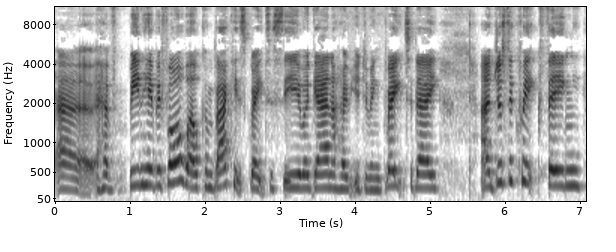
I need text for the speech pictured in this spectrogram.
uh, have been here before, welcome back. It's great to see you again. I hope you're doing great today. And just a quick thing,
